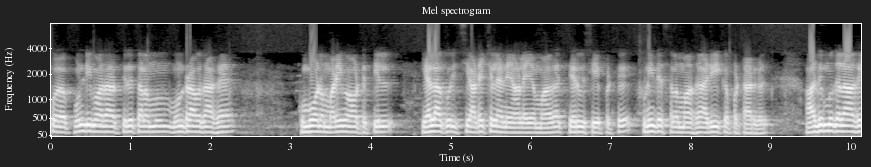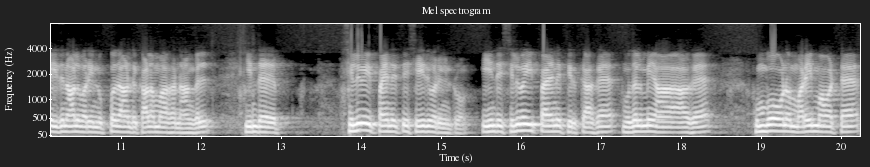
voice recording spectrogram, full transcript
புண்டி பூண்டி மாதா திருத்தலமும் மூன்றாவதாக கும்பகோணம் மறை மாவட்டத்தில் ஏலாக்குறிச்சி அடைக்கல் அணை ஆலயமாக தேர்வு செய்யப்பட்டு புனித ஸ்தலமாக அறிவிக்கப்பட்டார்கள். அது முதலாக இது நாள் வரை முப்பது ஆண்டு காலமாக நாங்கள் இந்த சிலுவை பயணத்தை செய்து வருகின்றோம். இந்த சிலுவை பயணத்திற்காக முதன்மை ஆ- ஆக கும்பகோணம் மறை மாவட்ட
